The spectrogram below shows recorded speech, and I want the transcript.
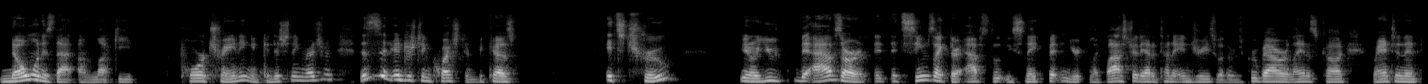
No one is that unlucky. Poor training and conditioning regimen. This is an interesting question because it's true you know, you the Avs are. It, it seems like they're absolutely snake bitten. You're like last year they had a ton of injuries, whether it was Grubauer, Landeskog, Rantanen.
